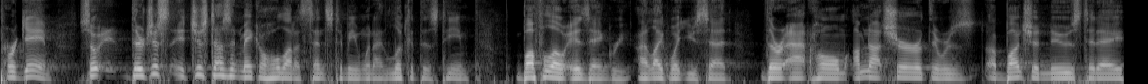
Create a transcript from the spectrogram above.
per game. So they're just it just doesn't make a whole lot of sense to me when I look at this team. Buffalo is angry. I like what you said. They're at home. I'm not sure. There was a bunch of news today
